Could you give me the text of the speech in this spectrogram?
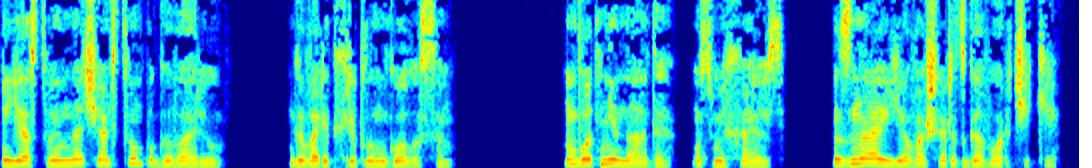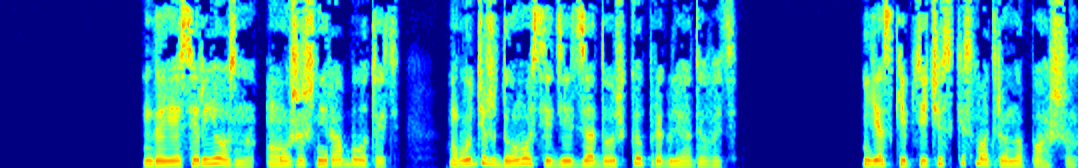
«Я с твоим начальством поговорю», — говорит хриплым голосом. «Вот не надо», — усмехаюсь. «Знаю я ваши разговорчики». «Да я серьезно, можешь не работать. Будешь дома сидеть за дочкой приглядывать». Я скептически смотрю на Пашу.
